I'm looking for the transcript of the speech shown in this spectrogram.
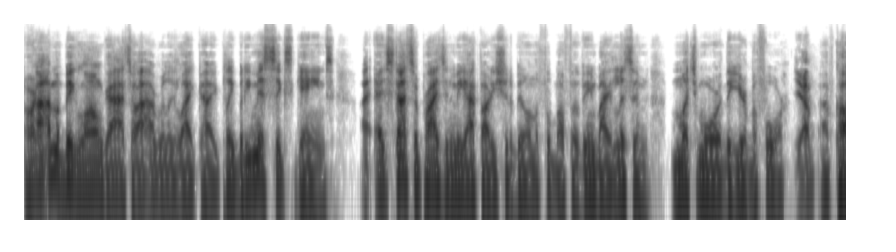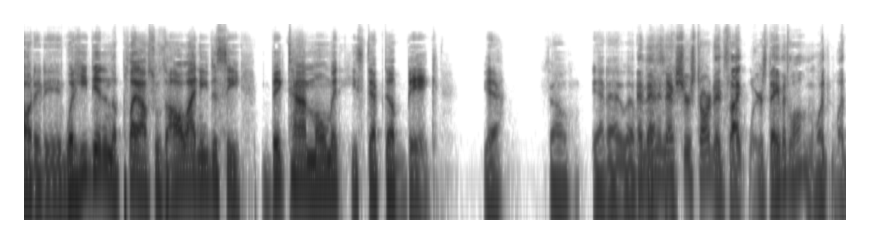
I, I'm a big long guy, so I, I really like how he played. But he missed six games. Uh, it's not surprising to me. I thought he should have been on the football field. If anybody listened much more the year before. Yeah. I've called it. What he did in the playoffs was all I need to see. Big time moment. He stepped up big. Yeah. So yeah, that. and then the next year started. It's like, where's David Long? What? What?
